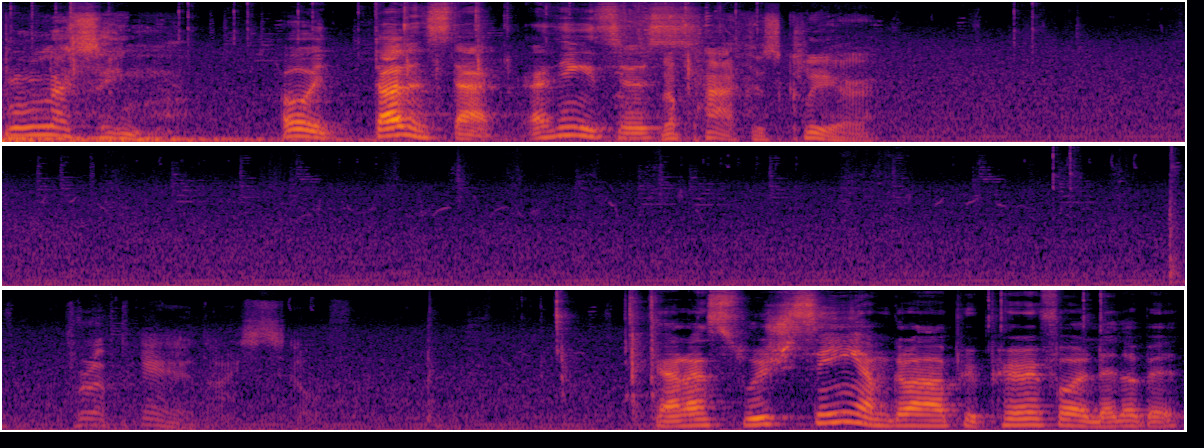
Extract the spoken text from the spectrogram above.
blessing. Oh, it doesn't stack. I think it's just. The path is clear. Gotta switch scene. I'm gonna prepare for a little bit.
